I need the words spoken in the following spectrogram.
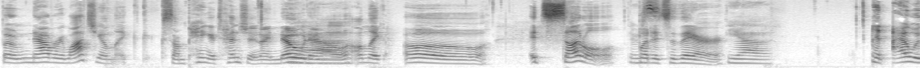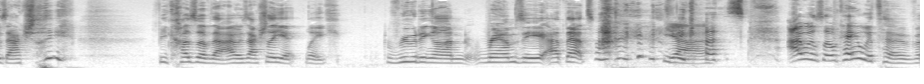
but now rewatching i'm like because i'm paying attention i know now i'm like oh it's subtle but it's there Yeah. and I was actually because of that I was actually like rooting on Ramsay at that time. Yeah. because I was okay with him.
